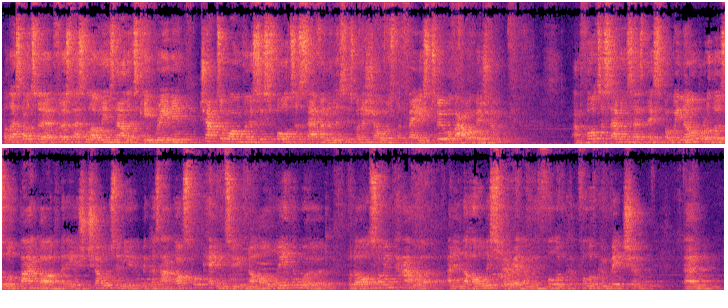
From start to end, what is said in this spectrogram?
But let's go to 1 Thessalonians now. Let's keep reading. Chapter 1, verses 4 to 7. And this is going to show us the phase 2 of our vision. And 4 to 7 says this For we know, brothers, loved by God, that He has chosen you, because our gospel came to you not only in the word, but also in power and in the Holy Spirit and with full of, full of conviction. Um,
